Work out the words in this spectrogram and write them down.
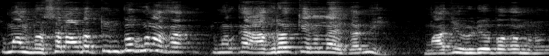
तुम्हाला नसेल आवडत तुम्ही बघू नका. तुम्हाला काय आग्रह केलेला आहे का मी? माझे व्हिडिओ बघा म्हणून.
